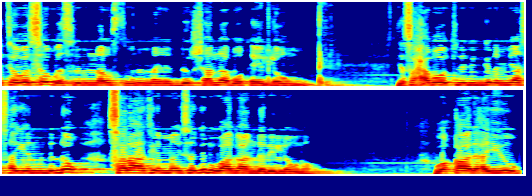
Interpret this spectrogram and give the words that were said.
يتوسو بس لمن وسط من ما يندرش أنا بوتيل لهم የሰሓባዎች ንግግር የሚያሳየን ምንድን ነው ሰላት የማይሰግድ ዋጋ እንደሌለው ነው وقال أيوب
